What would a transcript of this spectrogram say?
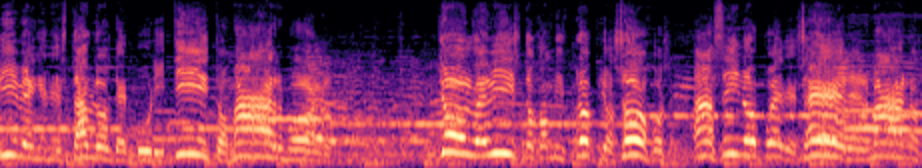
viven en establos de puritito mármol. Yo lo he visto con mis propios ojos. Así no puede ser, hermanos.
